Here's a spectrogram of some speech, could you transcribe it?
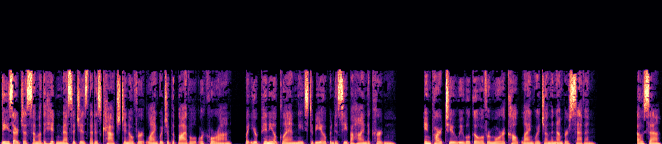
These are just some of the hidden messages that is couched in overt language of the Bible or Quran, but your pineal gland needs to be open to see behind the curtain. In part 2, we will go over more occult language on the number 7. Osa.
